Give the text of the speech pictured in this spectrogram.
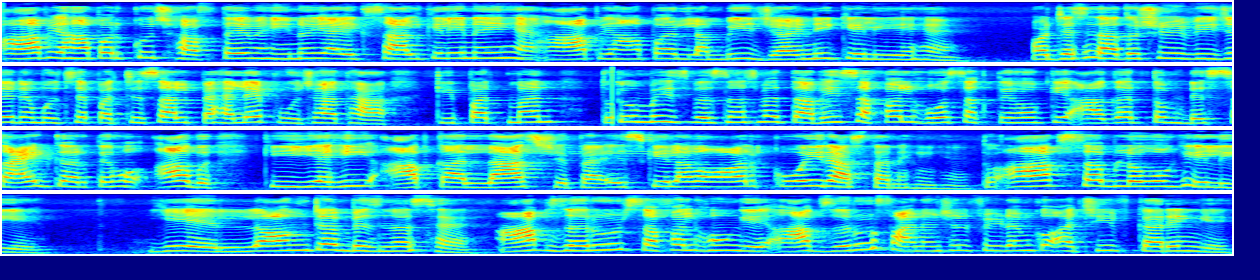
आप यहाँ पर कुछ हफ़्ते, महीनों या एक साल के लिए नहीं हैं। आप यहाँ पर लंबी जर्नी के लिए हैं। और जैसे दातुश्री विजय ने मुझसे 25 साल पहले पूछा था कि पतमन तुम इस बिज़नेस में तभी सफल हो सकते हो कि अगर तुम डिसाइड करते हो अब कि यही आपका लास्ट शिप है। इसके अलावा और कोई रास्ता नहीं है। तो आप सब लोगों के लिए ये लॉन्ग टर्म बिज़नेस है। आप ज़रूर सफल होंगे। आप ज़रूर फाइनेंशियल फ्रीडम को अचीव करेंगे।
